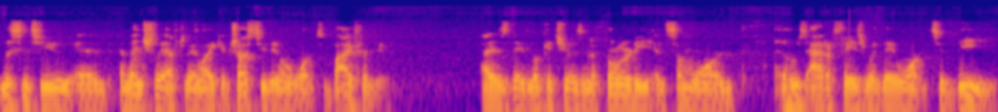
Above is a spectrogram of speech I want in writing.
listen to you, and eventually, after they like and trust you, they will want to buy from you, as they look at you as an authority and someone who's at a phase where they want to be.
